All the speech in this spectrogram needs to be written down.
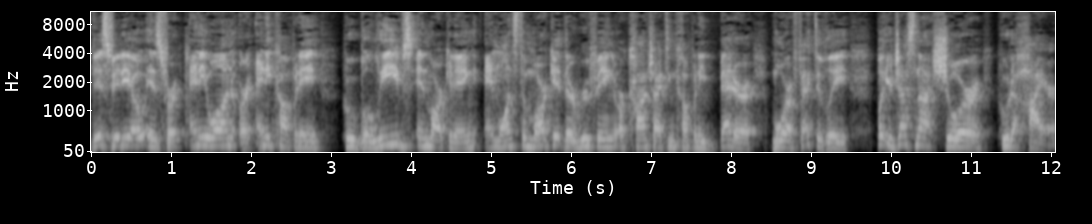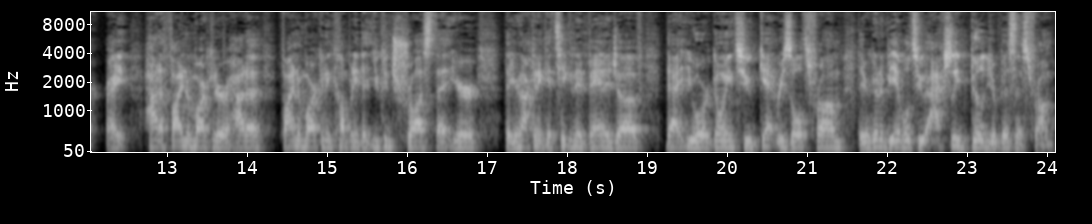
This video is for anyone or any company who believes in marketing and wants to market their roofing or contracting company better, more effectively, but you're just not sure who to hire, right? How to find a marketer, how to find a marketing company that you can trust, that you're that you're not going to get taken advantage of, that you're going to get results from, that you're going to be able to actually build your business from.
